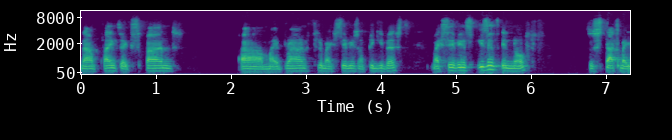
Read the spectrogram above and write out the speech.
Now I'm planning to expand uh, my brand through my savings on PiggyVest. My savings isn't enough to start my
